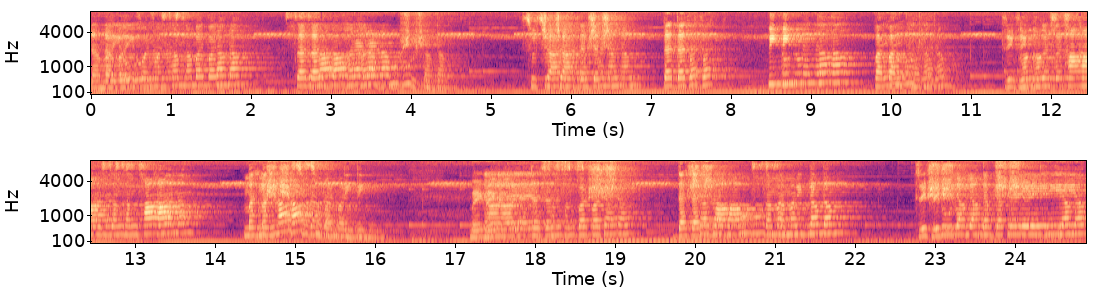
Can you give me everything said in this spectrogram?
নবয়ৌবনসম্পন্নম সর্বাভরণভূষিতম সুচাদর্শনম তদদ্ভত পিমিনতা পয়ধরম ত্রিভঙ্গস্থানসংস্থানম महिषासुरमर्दिनी मृणालतसंस्पर्श दशबाहुसममृतम् त्रिशूलं दक्षिणे ध्येयं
